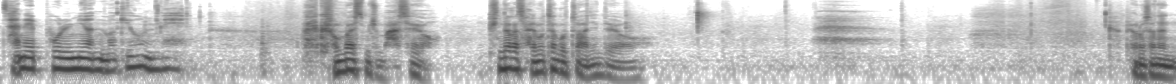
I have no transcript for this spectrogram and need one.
자네 볼 면목이 없네. 아, 그런 말씀 좀 마세요. 빛나가 잘못한 것도 아닌데요. 변호사는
